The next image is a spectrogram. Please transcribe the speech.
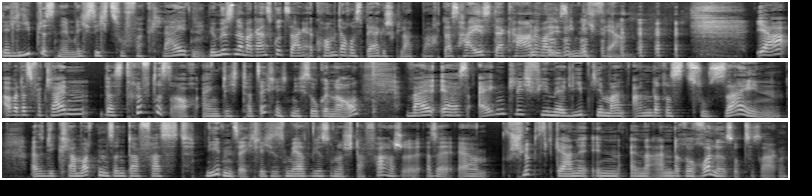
Der liebt es nämlich, sich zu verkleiden. Wir müssen aber ganz kurz sagen, er kommt auch aus Bergisch Gladbach. Das heißt, der Karneval ist ihm nicht fern. Ja, aber das Verkleiden, das trifft es auch eigentlich tatsächlich nicht so genau, weil er es eigentlich viel mehr liebt, jemand anderes zu sein. Also die Klamotten sind da fast nebensächlich, es ist mehr wie so eine Staffage. Also er schlüpft gerne in eine andere Rolle sozusagen.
